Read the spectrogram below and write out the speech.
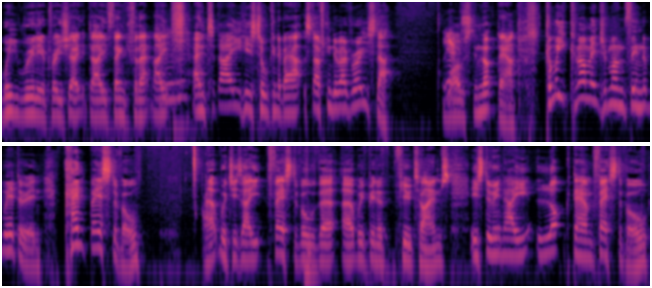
We really appreciate it, Dave. Thank you for that, mate. And today he's talking about the stuff you can do over Easter. Yes. Whilst in lockdown, can we? Can I mention one thing that we're doing? Camp Festival uh, which is a festival that uh, we've been a few times, is doing a lockdown festival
